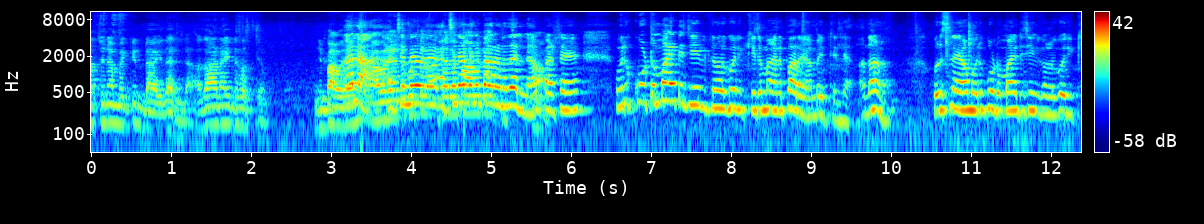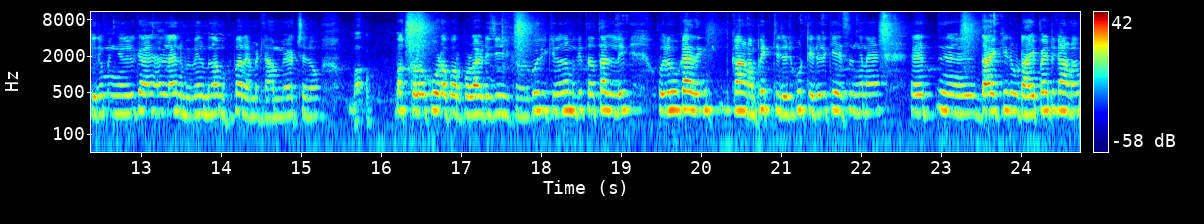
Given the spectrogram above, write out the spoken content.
അച്ഛനും അമ്മയ്ക്ക് ഉണ്ടായതല്ല. അതാണ് അതിന്റെ സത്യം. അല്ല അച്ഛനെ അച്ഛനമ്മ പറയണതല്ല. പക്ഷേ ഒരു കുടുംബമായിട്ട് ജീവിക്കുന്നവർക്ക് ഒരിക്കലും അങ്ങനെ പറയാൻ പറ്റില്ല. അതാണ്. ഒരു സ്നേഹം ഒരു കുടുംബമായിട്ട് ജീവിക്കുന്നവർക്ക് ഒരിക്കലും ഇങ്ങനെ ഒരു അനുഭവം വരുമ്പോൾ നമുക്ക് പറയാൻ പറ്റില്ല. അമ്മയോ അച്ഛനോ മക്കളോ കൂടെ പുറപ്പുള്ളായിട്ട് ജീവിക്കുന്നവർക്ക് ഒരിക്കലും നമുക്ക് ഇത്ര തള്ളി ഒരു കാര്യം കാണാൻ പറ്റില്ല. ഒരു കുട്ടിയുടെ ഒരു കേസ് ഇങ്ങനെ ഇതാക്കി ഉടായ്പായിട്ട് കാണാൻ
